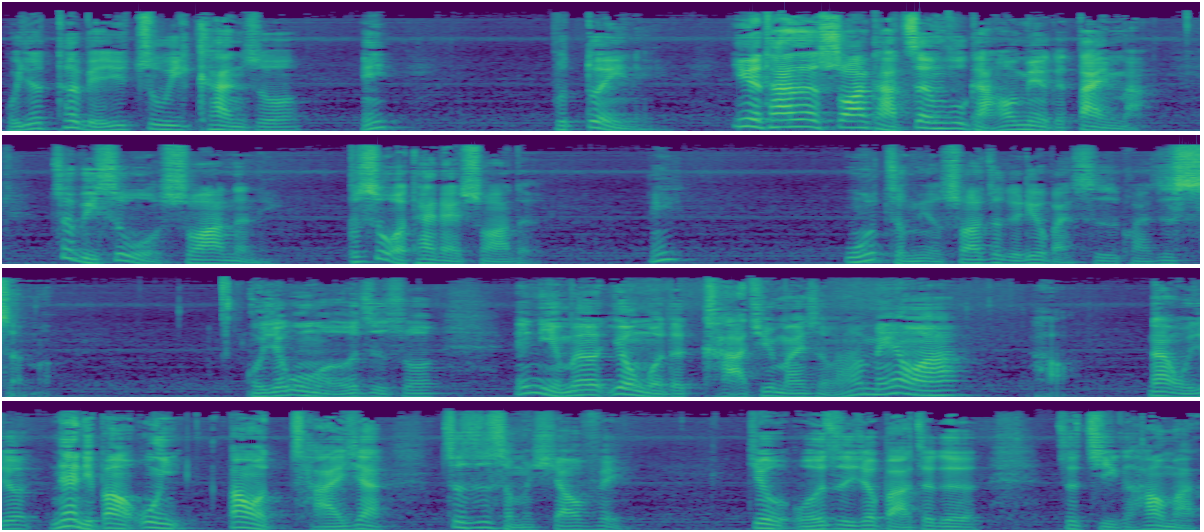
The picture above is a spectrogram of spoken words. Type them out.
我就特别去注意看，说，诶，不对呢，因为他的刷卡正负卡后面有个代码，这笔是我刷的呢，不是我太太刷的。诶，我怎么有刷这个六百四十块是什么？我就问我儿子说，诶，你有没有用我的卡去买什么？他说没有啊。好，那我就，那你帮我问，帮我查一下，这是什么消费？就我儿子就把这个这几个号码，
